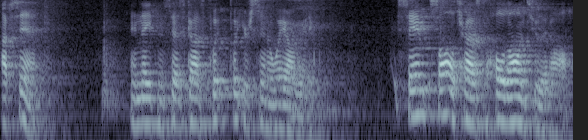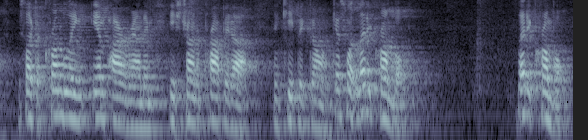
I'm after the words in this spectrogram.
I've sinned. And Nathan says, God's put, put your sin away already. Sam, Saul tries to hold on to it all. It's like a crumbling empire around him. He's trying to prop it up and keep it going. Guess what? Let it crumble. Let it crumble.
